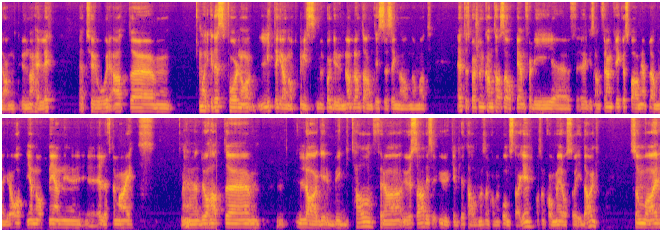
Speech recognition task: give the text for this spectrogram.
langt unna heller. Jeg tror at øh, markedet får nå litt optimisme pga. bl.a. disse signalene om at etterspørselen kan ta seg opp igjen fordi uh, sant, Frankrike og Spania planlegger å gjenåpne igjen 11. mai. Uh, du har hatt lagerbyggtall fra USA, disse ukentlige tallene som kommer på onsdager, og som kommer også i dag, som var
